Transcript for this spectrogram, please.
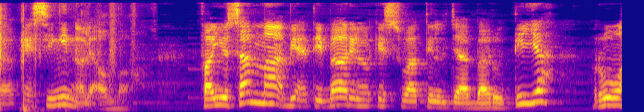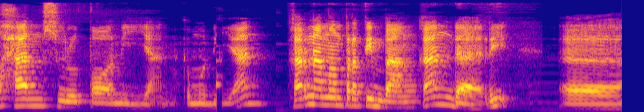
uh, casingin oleh Allah. Fayusamma bi'tibaril kiswatil jabarutiyah ruhan sultaniyan. Kemudian karena mempertimbangkan dari uh,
